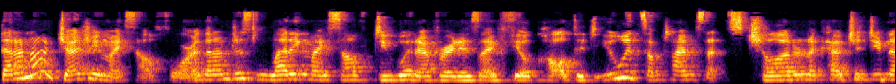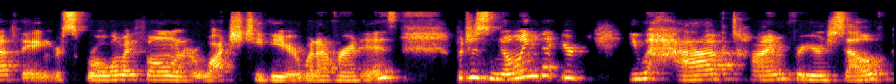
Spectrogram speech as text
that I'm not judging myself for, that I'm just letting myself do whatever it is I feel called to do. And sometimes that's chill out on a couch and do nothing or scroll on my phone or watch TV or whatever it is. But just knowing that you're you have time for yourself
